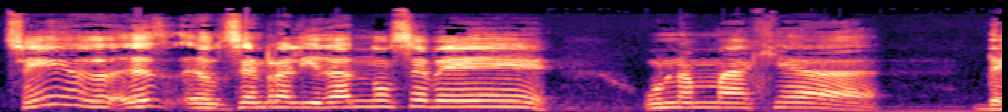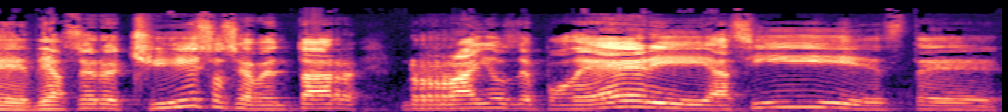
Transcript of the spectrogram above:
Sí, es, es- en realidad no se ve una magia de, de hacer hechizos y aventar rayos de poder y así, este,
